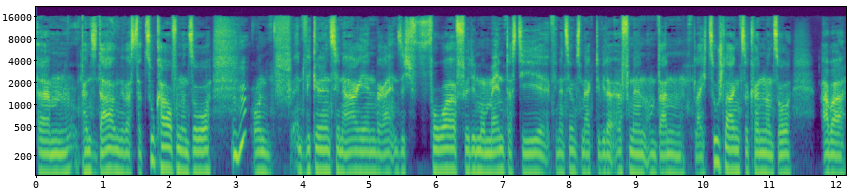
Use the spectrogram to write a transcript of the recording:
ähm, können sie da irgendwie was dazu kaufen und so mhm. und entwickeln Szenarien, bereiten sich vor für den Moment, dass die Finanzierungsmärkte wieder öffnen, um dann gleich zuschlagen zu können und so. Aber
